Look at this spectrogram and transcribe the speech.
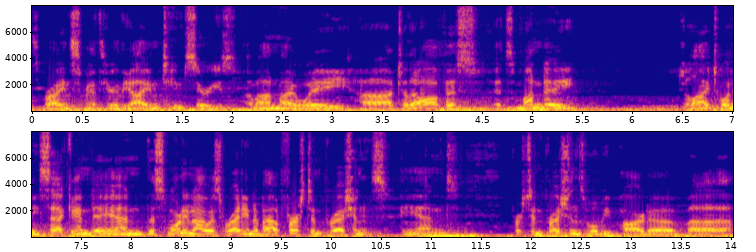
It's Brian Smith here, the I in Team series. I'm on my way uh, to the office. It's Monday, July 22nd, and this morning I was writing about first impressions, and first impressions will be part of uh,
